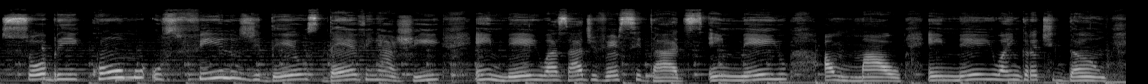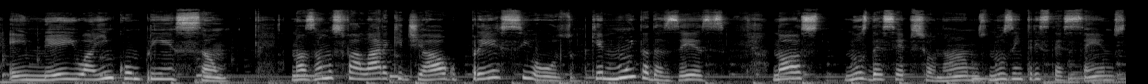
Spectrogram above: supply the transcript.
sobre como os filhos de Deus devem agir em meio às adversidades, em meio ao mal, em meio à ingratidão, em meio à incompreensão. Nós vamos falar aqui de algo precioso, que muitas das vezes nós nos decepcionamos, nos entristecemos,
